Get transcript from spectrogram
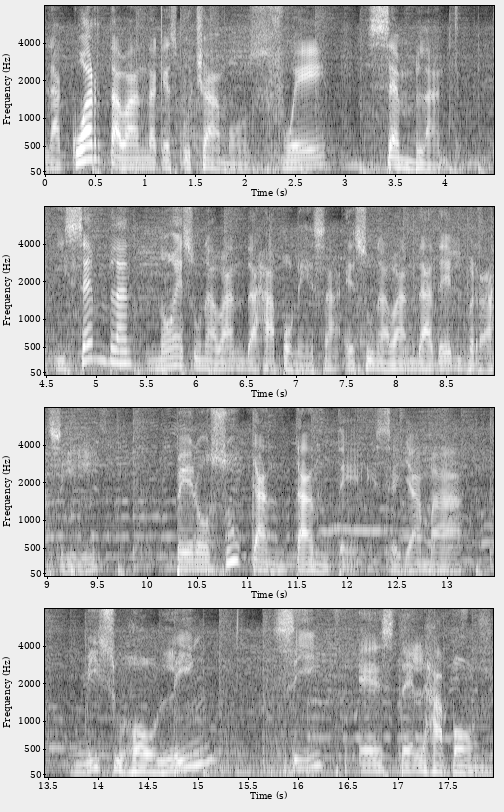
La cuarta banda que escuchamos fue Semblant. Y Semblant no es una banda japonesa, es una banda del Brasil. Pero su cantante se llama Mizuho Lin. Sí, es del Japón.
